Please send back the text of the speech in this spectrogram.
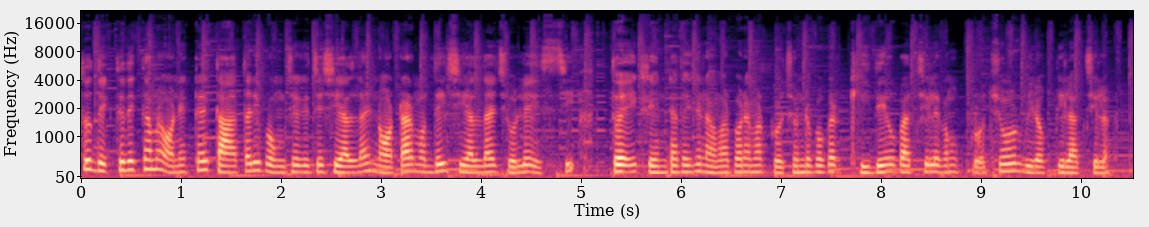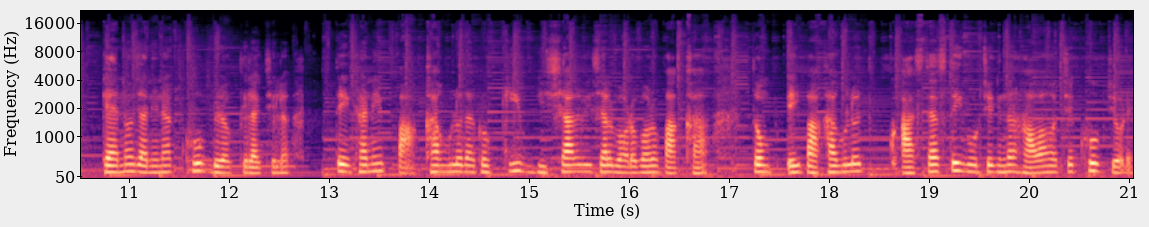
তো দেখতে দেখতে আমরা অনেকটাই তাড়াতাড়ি পৌঁছে গেছি শিয়ালদায়, নটার মধ্যেই শিয়ালদায় চলে এসেছি। তো এই ট্রেনটা থেকে নামার পরে আমার প্রচণ্ড প্রকার খিদেও পাচ্ছিল এবং প্রচুর বিরক্তি লাগছিল। কেন জানি না, খুব বিরক্তি লাগছিল। তো এখানে পাখাগুলো দেখো কি বিশাল বিশাল বড় বড় পাখা। তো এই পাখাগুলো আস্তে আস্তেই ঘুরছে, কিন্তু হাওয়া হচ্ছে খুব জোরে।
